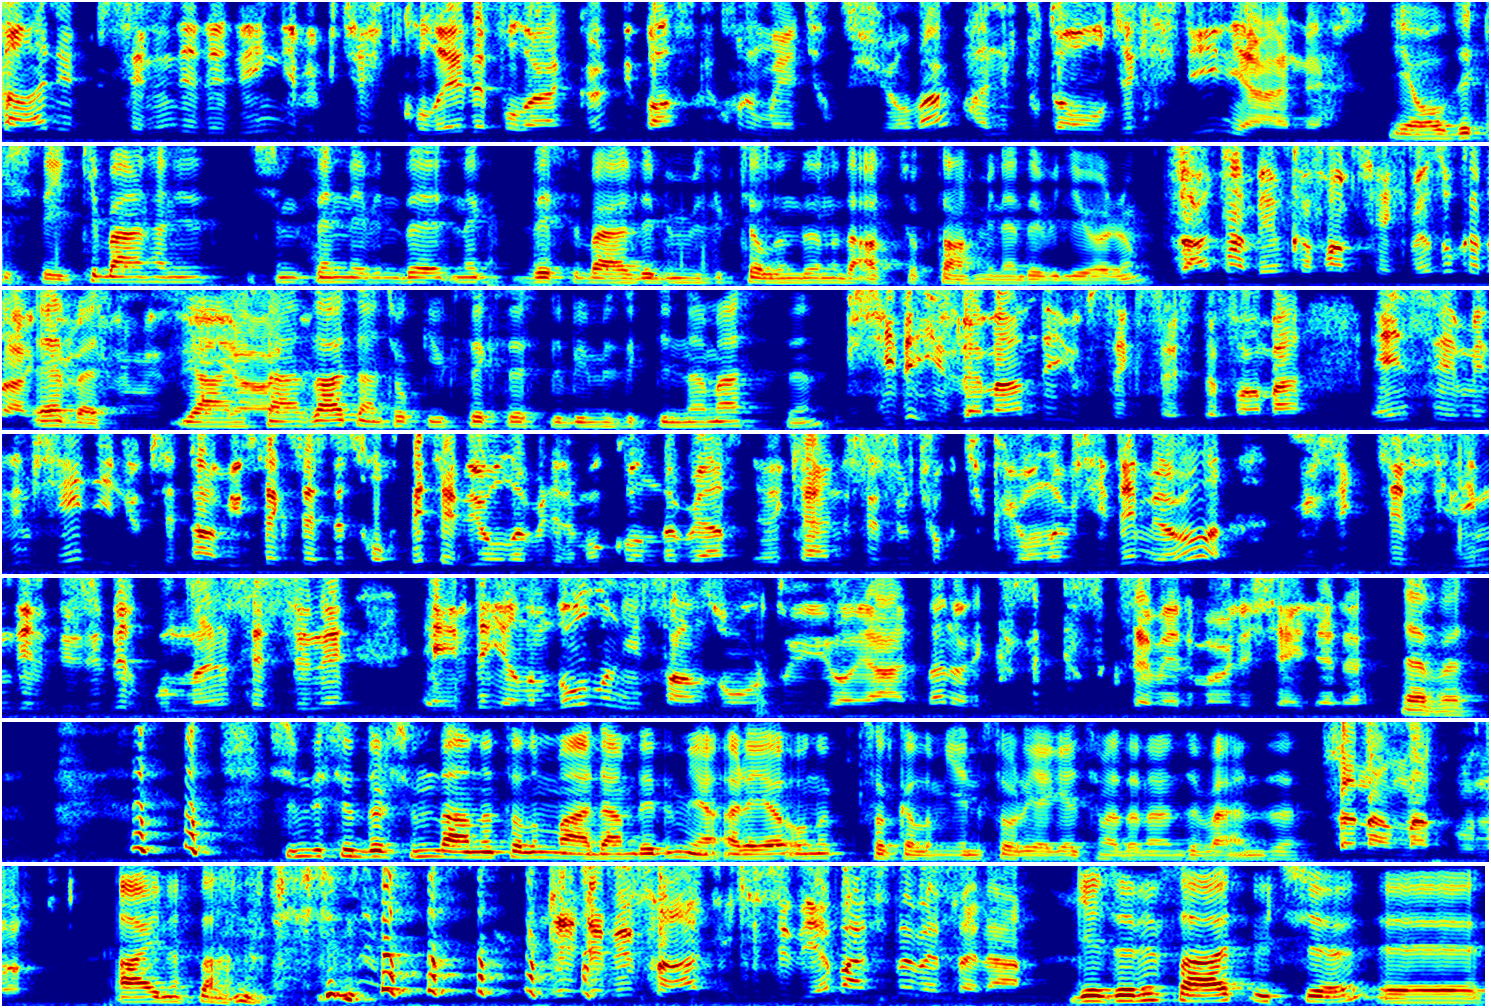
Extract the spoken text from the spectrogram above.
yani senin de dediğin gibi bir çeşit kolay hedef olarak görüp bir baskı kurmaya çalışıyorlar. Hani bu da olacak iş değil yani. İyi olacak iş değil ki ben hani şimdi senin evinde ne desibelde bir müzik çalındığını da az çok tahmin edebiliyorum. Zaten benim kafam çekmez o kadar Evet müziği yani sen zaten çok yüksek sesli bir müzik dinlemezsin. bir şey de izlemem de yüksek sesle falan. Ben en sevmediğim şey değil yüksek. Tamam yüksek sesle sohbet ediyor olabilirim. O konuda biraz e, kendi sesim çok çıkıyor. Ona bir şey demiyorum ama müziktir, filmdir, dizidir bunların sesini evde yanımda olan insan zor duyuyor yani. Ben öyle kısık kısık severim öyle şeyleri. Evet. Şimdi şudur şunu da anlatalım madem dedim ya araya onu sokalım yeni soruya geçmeden önce bence. Sen anlat bunu. Ay nasıl anlatayım şimdi? Gecenin saat ikisi diye başla mesela. Gecenin saat 3'ü e,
